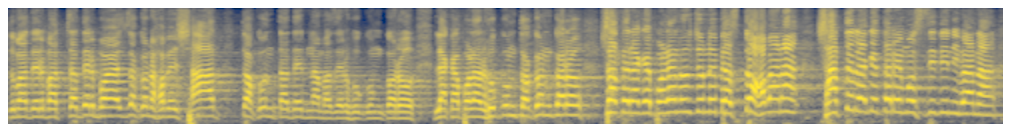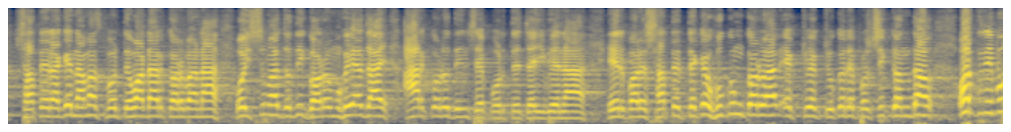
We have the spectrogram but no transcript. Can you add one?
তোমাদের বাচ্চাদের বয়স যখন হবে সাত, তখন তাদের নামাজের হুকুম করো। লেখাপড়ার হুকুম তখন করো। সাতের আগে পড়ানোর জন্য ব্যস্ত হবে না। সাতের আগে তারে মসজিদে নিবা না। সাতের আগে নামাজ পড়তে অর্ডার করবা না। ওই সময় যদি গরম হয়ে যায়, আর কোনো দিন সে পড়তে চাইবে না। এরপরে সাতের থেকে হুকুম করো আর একটু একটু করে প্রশিক্ষণ দাও। অত্রিবু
